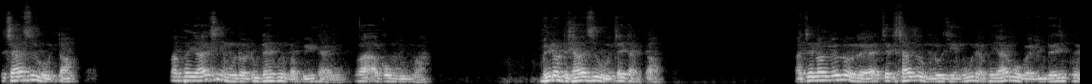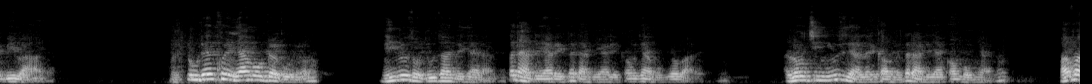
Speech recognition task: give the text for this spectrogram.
တခြားစုကိုတောင်းငါဖယားရှင်ကိုတော့တူတန်းခွင့်မပေးနိုင်ဘူးငါအကုန်လုံးမှာမင်းတို့တခြားစုကိုကြိုက်တာတောင်းအကျွန်တော်မျိုးလို့လည်းတခြားစုမလိုချင်ဘူးနဲ့ဖယားကိုပဲလူတန်းခွင့်ပေးပါလူတန်းခွင့်ရဖို့အတွက်ကိုနော်နီးမျိုးစုံကြိုးစားနေကြတာတတ္တာတရားတွေတတ္တာတရားတွေကောင်းကြဖို့ပြောပါတယ်အလုံးကြည်ညူးစရာလည်းကောင်းတယ်တတ္တာတရားကောင်းပုံရနော်ဘာမှ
